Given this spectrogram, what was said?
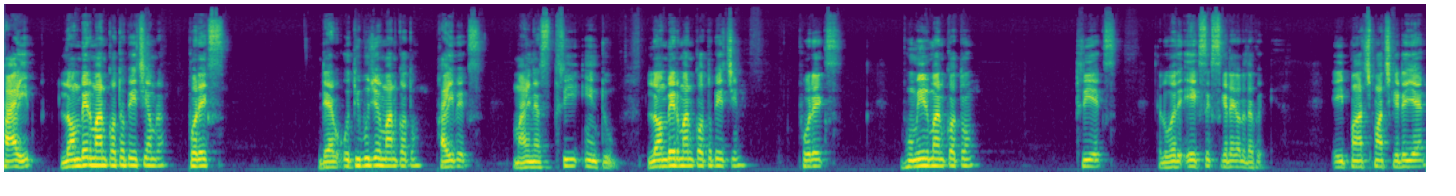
ফাইভ লম্বের মান কত পেয়েছি আমরা? ফোর এক্স অতিভুজের মান কত? Five x minus three into লম্বের মান কত পেয়েছি? ফোর এক্স ভূমির মান কত? থ্রি এক্স তাহলে ওদের এক্স এক্স কেটে গেল, দেখো, এই পাঁচ পাঁচ কেটে যায়,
